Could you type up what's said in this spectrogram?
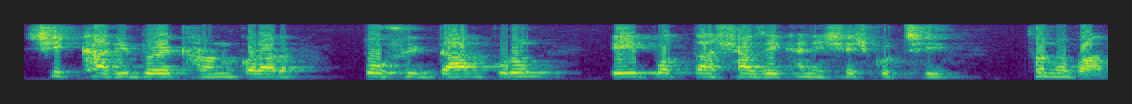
শিক্ষা হৃদয়ে ধারণ করার তৌফিক দান করুন। এই প্রত্যাশা যেখানে শেষ করছি। ধন্যবাদ।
